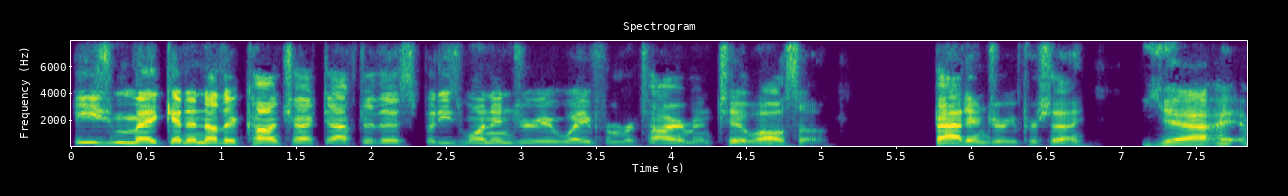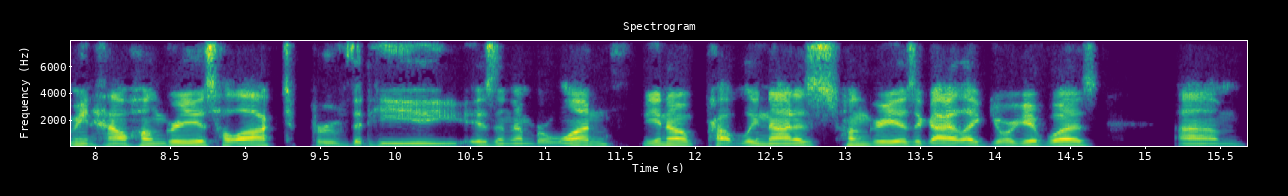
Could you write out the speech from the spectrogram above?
he's making another contract after this, but he's one injury away from retirement too. Also, bad injury per se. Yeah, I, I mean, how hungry is Halak to prove that he is a number one? You know, probably not as hungry as a guy like Georgiev was. Um,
